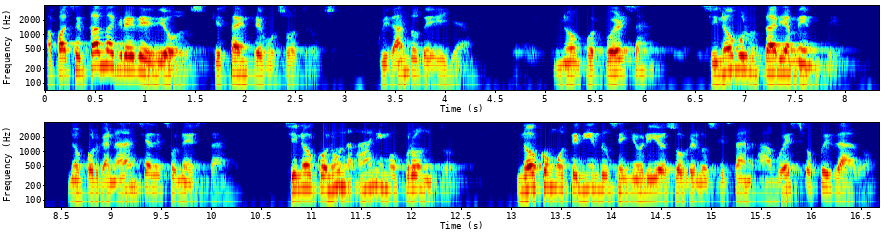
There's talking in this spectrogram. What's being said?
apacentad la grey de Dios que está entre vosotros, cuidando de ella, no por fuerza, sino voluntariamente, no por ganancia deshonesta, sino con un ánimo pronto, no como teniendo señorío sobre los que están a vuestro cuidado,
